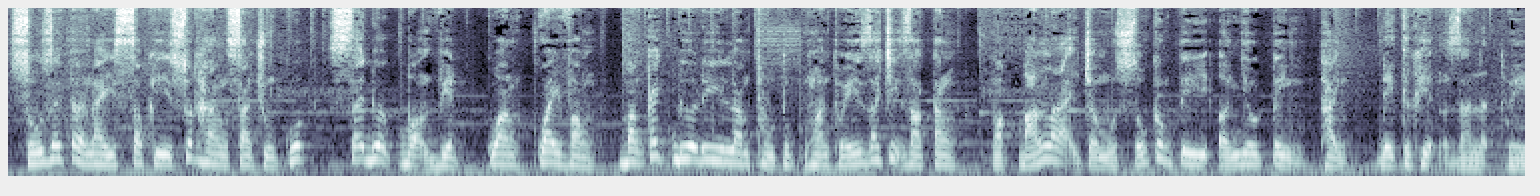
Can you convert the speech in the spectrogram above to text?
Số giấy tờ này sau khi xuất hàng sang Trung Quốc sẽ được bọn Việt Quang quay vòng bằng cách đưa đi làm thủ tục hoàn thuế giá trị gia tăng hoặc bán lại cho một số công ty ở nhiều tỉnh, thành để thực hiện gian lận thuế.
